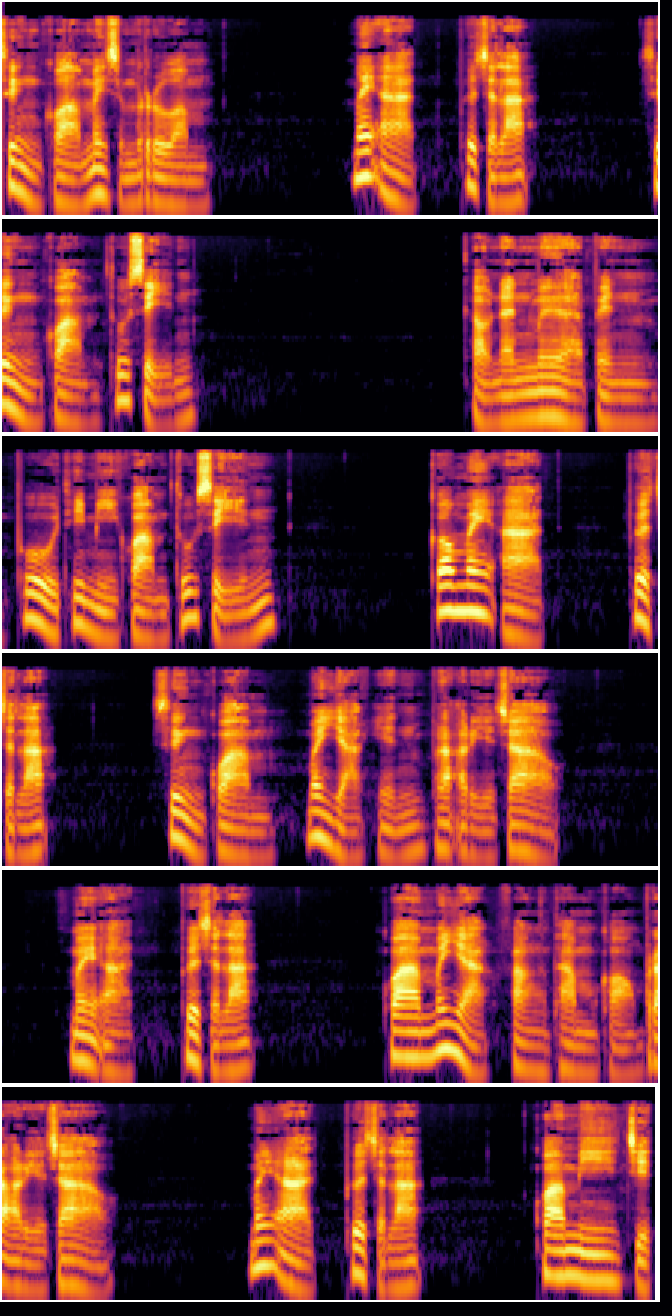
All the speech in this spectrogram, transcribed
ซึ่งความไม่สำรวม ไม่อาจเพื่อจะละ ซึ่งความทุศีล เขานั้นเมื่อเป็นผู้ที่มีความทุศีล ก็ไม่อาจเพื่อจะละ ซึ่งความไม่อยากเห็นพระอริยเจ้า ไม่อาจเพื่อจะละ ความไม่อยากฟังธรรมของพระอริยเจ้า ไม่อาจเพื่อจะละ ความมีจิต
